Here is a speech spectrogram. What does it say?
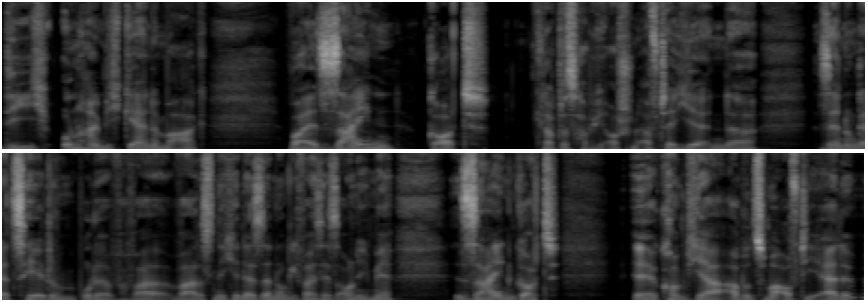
die ich unheimlich gerne mag, weil sein Gott ich glaube, das habe ich auch schon öfter hier in der Sendung erzählt oder war, war das nicht in der Sendung, ich weiß jetzt auch nicht mehr. Sein Gott äh, kommt ja ab und zu mal auf die Erde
